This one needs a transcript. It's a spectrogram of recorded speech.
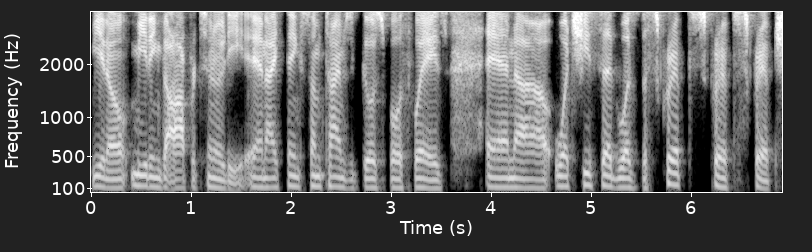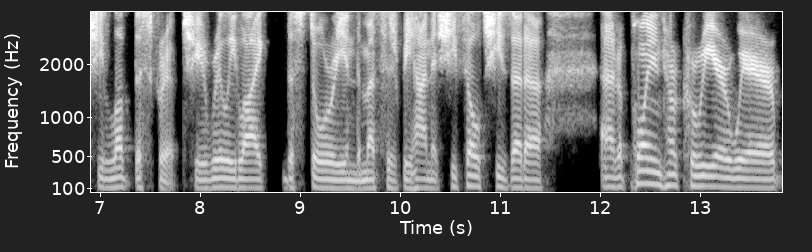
you know meeting the opportunity and i think sometimes it goes both ways and uh, what she said was the script script script she loved the script she really liked the story and the message behind it she felt she's at a at a point in her career where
